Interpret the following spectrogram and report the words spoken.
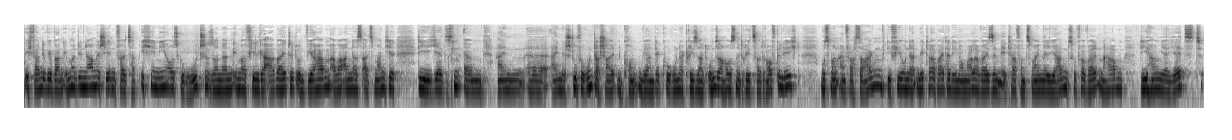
Ich fand, wir waren immer dynamisch. Jedenfalls habe ich hier nie ausgeruht, sondern immer viel gearbeitet. Und wir haben aber anders als manche, die jetzt ähm, ein, äh, eine Stufe runterschalten konnten während der Corona-Krise, hat unser Haus eine Drehzahl draufgelegt. Muss man einfach sagen, die 400 Mitarbeiter, die normalerweise einen Etat von zwei Milliarden zu verwalten haben, die haben ja jetzt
